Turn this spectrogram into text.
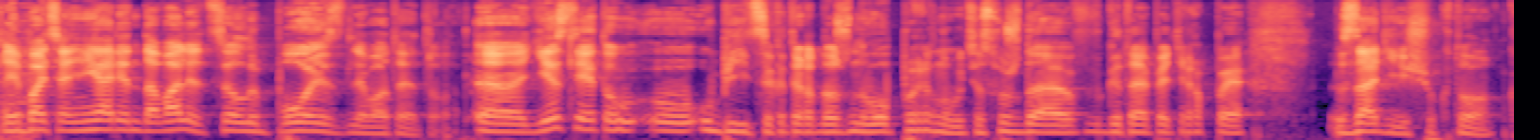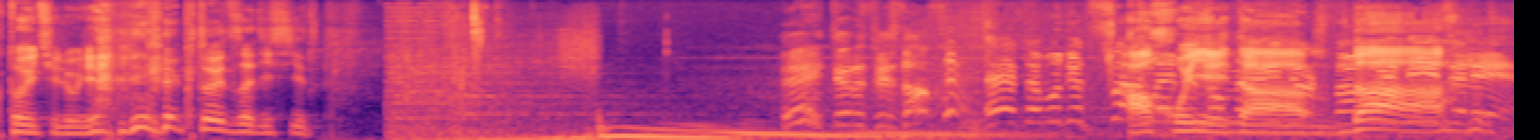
Ебать, они арендовали целый поезд для вот этого. Э, если это э, убийца, который должен его пырнуть, осуждаю в GTA 5 RP, сзади еще кто? Кто эти люди? кто это сзади сидит? Эй, ты развязался? Это будет самое Охуеть, да, видео, что да. вы видели!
